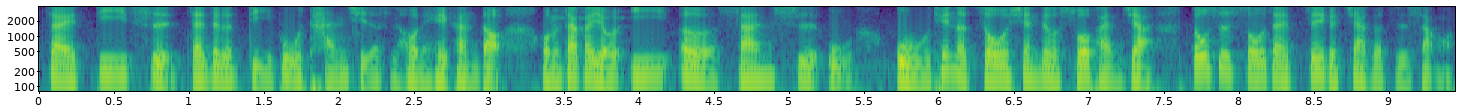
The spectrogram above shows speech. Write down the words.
在第一次在这个底部弹起的时候，你可以看到我们大概有一二三四五。五天的周线这个收盘价都是收在这个价格之上哦，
